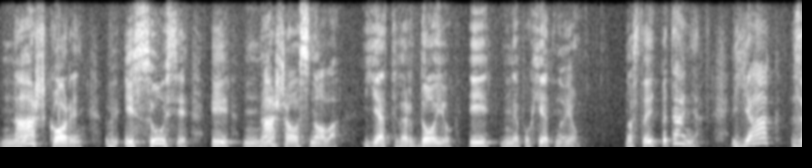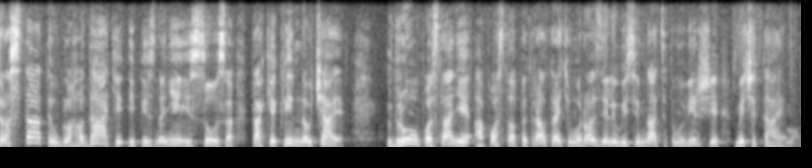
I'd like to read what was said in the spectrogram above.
наш корінь в Ісусі і наша основа є твердою і непохитною. Но стоїть питання, як зростати в благодаті і пізнанні Ісуса, так як Він навчає. У другому посланні апостола Петра, в третьому розділі, в 18 вірші, ми читаємо.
